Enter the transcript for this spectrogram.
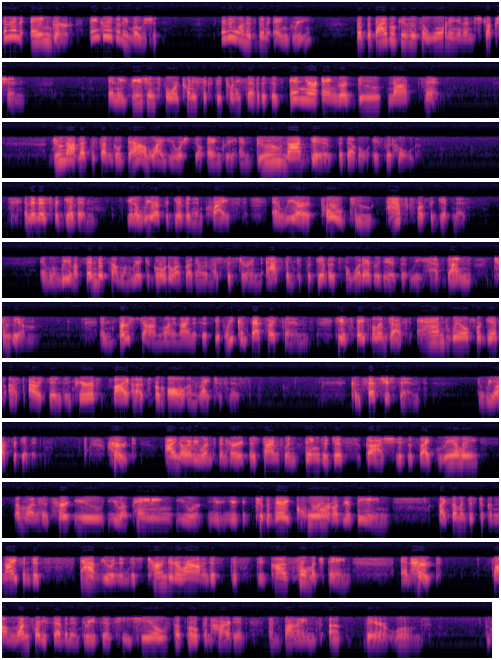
And then anger. Anger is an emotion. Everyone has been angry, but the Bible gives us a warning and instruction. In Ephesians 4:26 through 27, it says, "In your anger, do not sin." Do not let the sun go down while you are still angry, and do not give the devil a foothold. And then there's forgiven. You know, we are forgiven in Christ, and we are told to ask for forgiveness. And when we have offended someone, we are to go to our brother and our sister and ask them to forgive us for whatever it is that we have done to them. In 1 John 1 and 9, it says, If we confess our sins, he is faithful and just and will forgive us our sins and purify us from all unrighteousness. Confess your sins, and we are forgiven. Hurt. I know everyone's been hurt. There's times when things are just, gosh, it's just like, really? Someone has hurt you. You are paining. You are you, you're to the very core of your being. Like someone just took a knife and just stabbed you and then just turned it around and just just it caused so much pain and hurt. Psalm 147 and 3 says, He heals the brokenhearted and binds up their wounds.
